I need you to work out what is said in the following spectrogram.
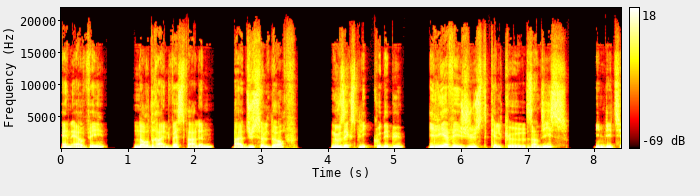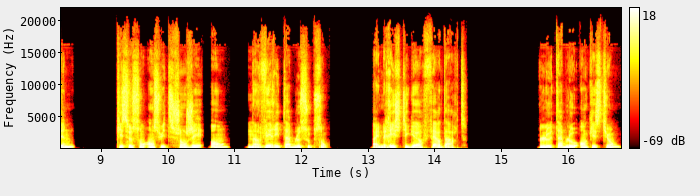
NRW, Nordrhein-Westfalen, à Düsseldorf, nous explique qu'au début, il y avait juste quelques indices, Indizien, qui se sont ensuite changés en un véritable soupçon, ein richtiger Verdacht. Le tableau en question,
